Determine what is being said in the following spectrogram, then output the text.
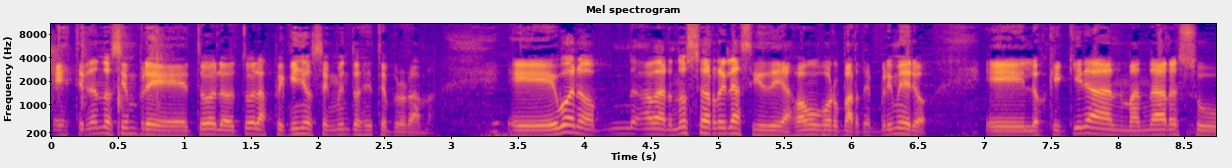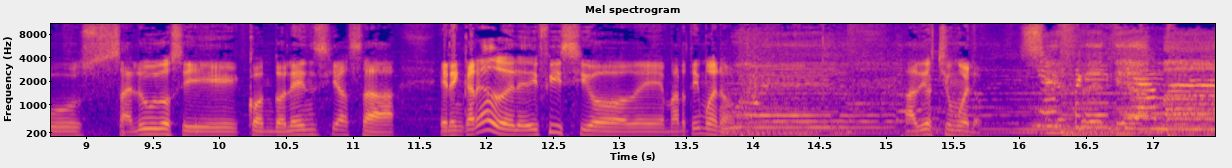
estrenando siempre todo lo- todos los pequeños segmentos de este programa. Eh, bueno, a ver, no cerré las ideas, vamos por parte. Primero, eh, los que quieran mandar sus saludos y condolencias a el encargado del edificio de Martín, bueno, adiós Chimuelo. Siempre te amamos.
